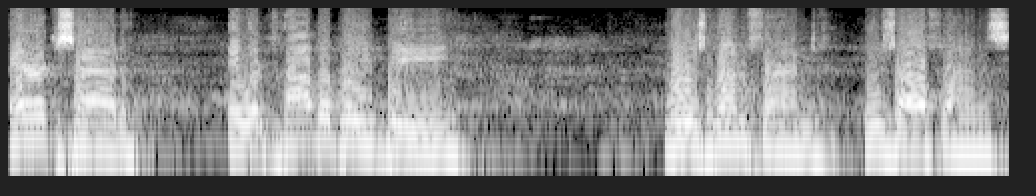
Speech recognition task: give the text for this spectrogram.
Eric said it would probably be lose one friend, lose all friends,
